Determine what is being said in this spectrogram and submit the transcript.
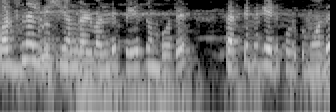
பர்சனல் விஷயங்கள் வந்து பேசும்போது சர்டிபிகேட் கொடுக்கும்போது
